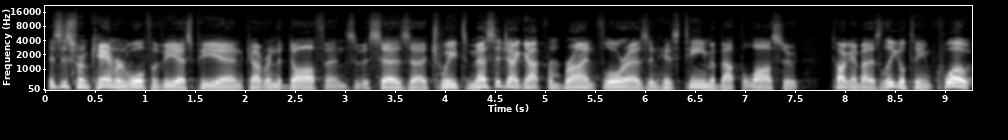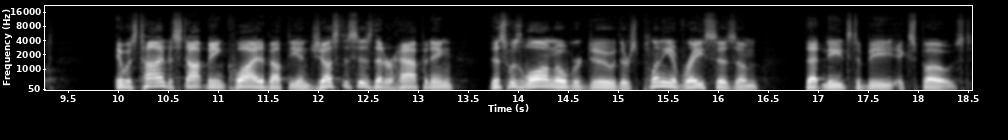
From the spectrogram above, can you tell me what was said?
This is from Cameron Wolfe of ESPN covering the Dolphins. It says, uh, tweets, message I got from Brian Flores and his team about the lawsuit, talking about his legal team. Quote, it was time to stop being quiet about the injustices that are happening. This was long overdue. There's plenty of racism that needs to be exposed.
